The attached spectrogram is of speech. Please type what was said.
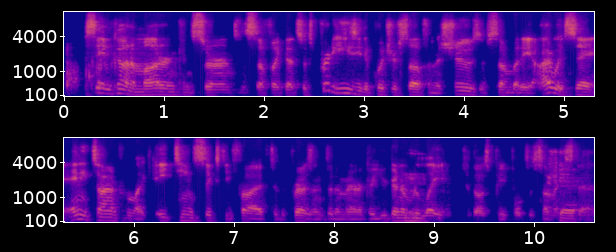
the same kind of modern concerns and stuff like that. So it's pretty easy to put yourself in the shoes of somebody. I would say anytime from like 1865 to the present in America, you're going to Mhm. relate to those people to some Sure. extent.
